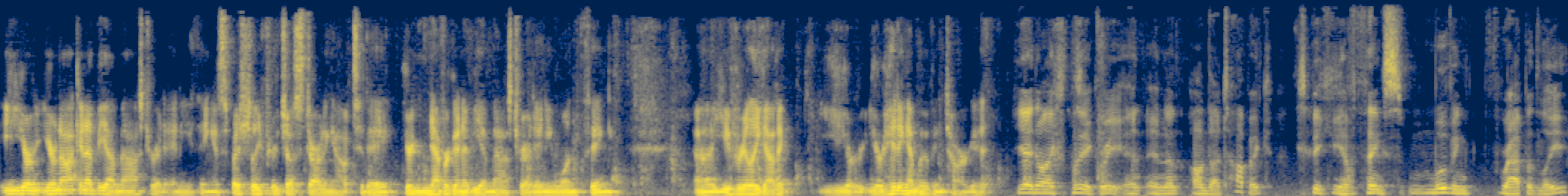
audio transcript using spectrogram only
you're you're not going to be a master at anything, especially if you're just starting out today. You're never going to be a master at any one thing. Uh, you've really got to you're you're hitting a moving target. Yeah, no, I completely agree. And and on- on that topic, speaking of things moving rapidly,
